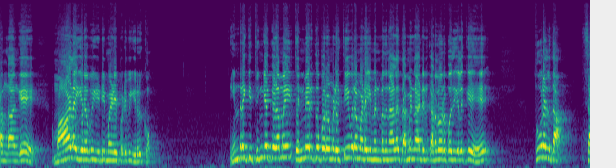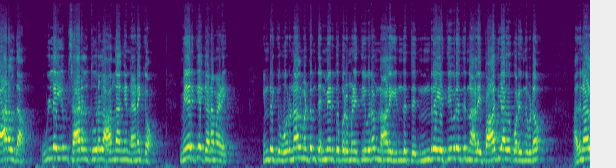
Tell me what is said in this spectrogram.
ஆங்காங்கே மாலை இரவு இடிமழை பொழிவு இருக்கும். இன்றைக்கு திங்கட்கிழமை தென்மேற்கு பருவமழை தீவிரமடையும் என்பதனால தமிழ்நாட்டின் கடலோர பகுதிகளுக்கு தூரல் தான் சாரல் தான். உள்ளேயும் சாரல் தூரல் ஆங்காங்கே நினைக்கும். மேற்கே கனமழை. இன்றைக்கு ஒரு நாள் மட்டும் தென்மேற்கு பருவமழை தீவிரம் நாளை இந்த இன்றைய தீவிரத்தில் நாளை பாதியாக குறைந்துவிடும். அதனால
